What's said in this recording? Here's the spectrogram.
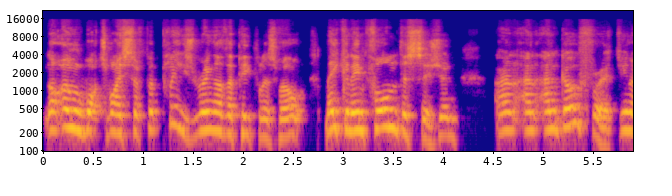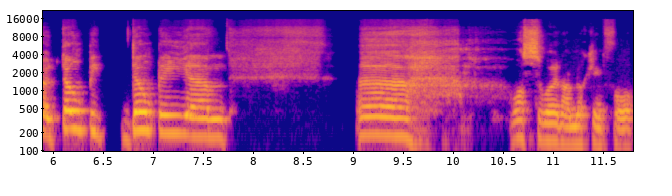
not only watch my stuff, but please ring other people as well. Make an informed decision and and, and go for it. You know, don't be don't be um, uh, what's the word I'm looking for?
